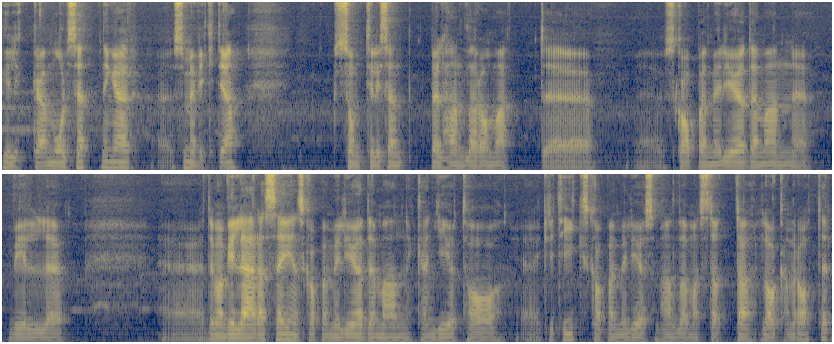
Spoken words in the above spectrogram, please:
vilka målsättningar eh, som är viktiga. Som till exempel handlar om att eh, eh, skapa en miljö där man vill där man vill lära sig, en skapa en miljö där man kan ge och ta kritik, skapa en miljö som handlar om att stötta lagkamrater.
